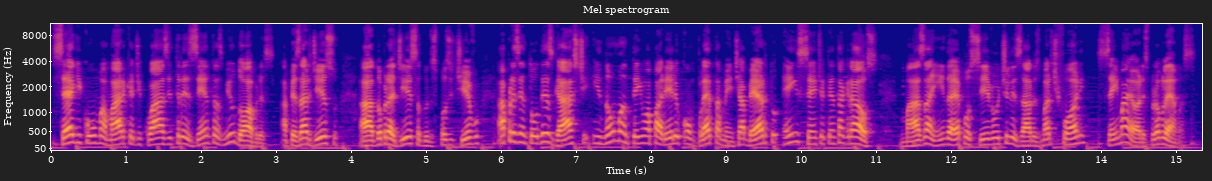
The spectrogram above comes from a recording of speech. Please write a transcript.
segue com uma marca de quase 300 mil dobras. Apesar disso, a dobradiça do dispositivo apresentou desgaste e não mantém o aparelho completamente aberto em 180 graus, mas ainda é possível utilizar o smartphone sem maiores problemas.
